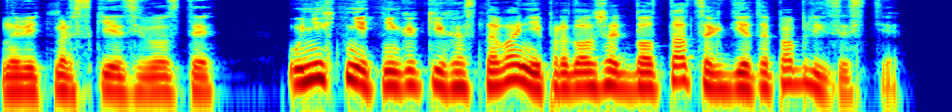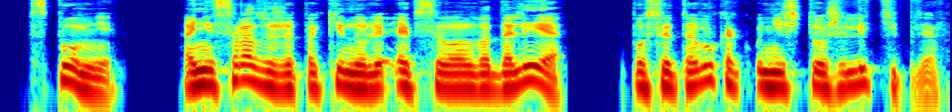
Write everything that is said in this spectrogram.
Но ведь морские звезды... У них нет никаких оснований продолжать болтаться где-то поблизости. Вспомни, они сразу же покинули Эпсилон Водолея после того, как уничтожили Типлер.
